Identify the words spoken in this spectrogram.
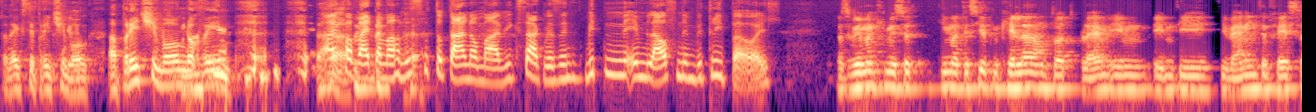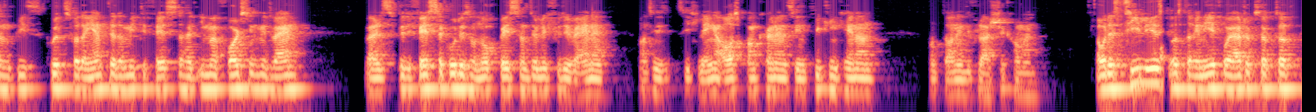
Der nächste Britschenwagen. Ein Britschenwagen nach Wien. Einfach weitermachen, das ist total normal. Wie gesagt, wir sind mitten im laufenden Betrieb bei euch. Also wir haben einen klimatisierten Keller und dort bleiben eben, eben die, die Weine in den Fässern bis kurz vor der Ernte, damit die Fässer halt immer voll sind mit Wein, weil es für die Fässer gut ist und noch besser natürlich für die Weine, wenn sie sich länger ausbauen können, sie entwickeln können und dann in die Flasche kommen. Aber das Ziel ist, was der René vorher auch schon gesagt hat,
